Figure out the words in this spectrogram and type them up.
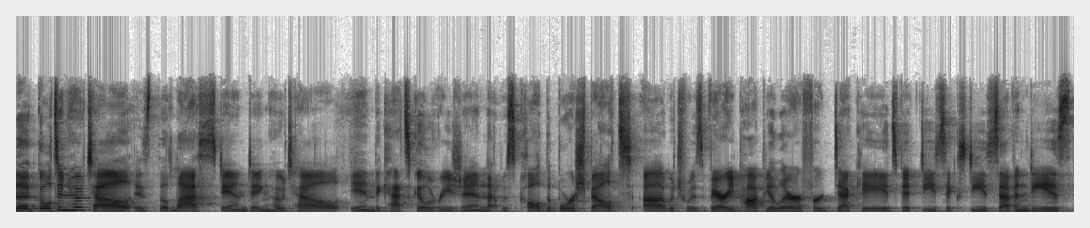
The Golden Hotel is the last standing hotel in the Catskill region that was called the Borscht Belt, uh, which was very popular for decades 50s, 60s, 70s,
